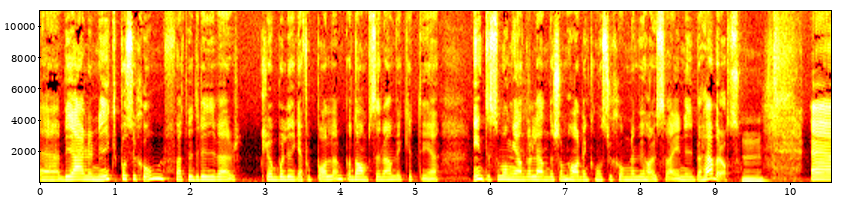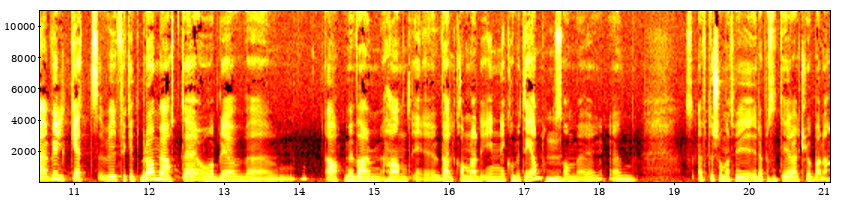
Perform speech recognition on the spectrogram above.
Uh, vi är en unik position för att vi driver klubb och ligafotbollen på damsidan vilket är inte så många andra länder som har den konstruktionen vi har i Sverige. Ni behöver oss. Mm. Eh, vilket vi fick ett bra möte och blev eh, ja, med varm hand eh, välkomnade in i kommittén mm. som en, eftersom att vi representerar klubbarna.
